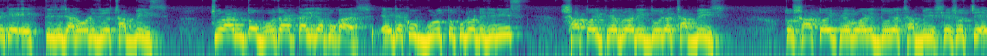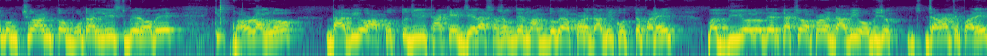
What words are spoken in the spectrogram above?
থেকে একত্রিশে জানুয়ারি দু হাজার ছাব্বিশ। চূড়ান্ত ভোটার তালিকা প্রকাশ। এটা খুব গুরুত্বপূর্ণ একটি জিনিস। সাতই ফেব্রুয়ারি দু হাজার ছাব্বিশ। তো সাতই ফেব্রুয়ারি দু শেষ হচ্ছে এবং চূড়ান্ত ভোটার লিস্ট বের হবে। কি ভালো লাগল? দাবি ও আপত্তি যদি থাকে, জেলা শাসকদের মাধ্যমে আপনারা দাবি করতে পারেন বা বিএলওদের কাছেও আপনারা দাবি, অভিযোগ জানাতে পারেন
